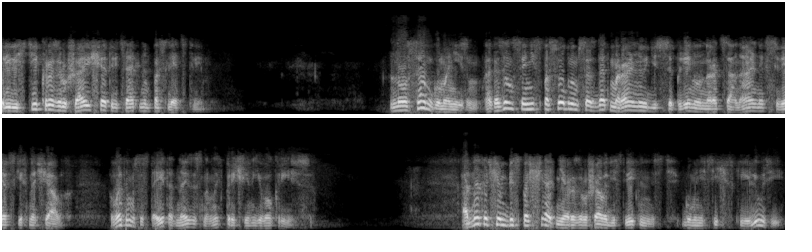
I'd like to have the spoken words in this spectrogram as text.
привести к разрушающим отрицательным последствиям. Но сам гуманизм оказался неспособным создать моральную дисциплину на рациональных светских началах, в этом и состоит одна из основных причин его кризиса. Однако, чем беспощаднее разрушала действительность гуманистические иллюзии,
